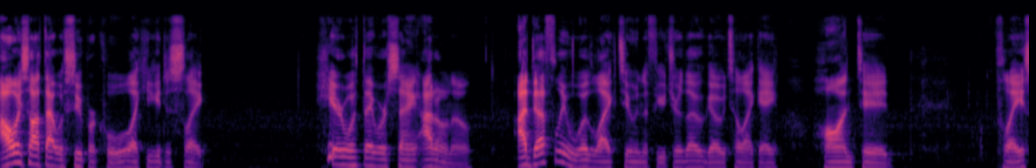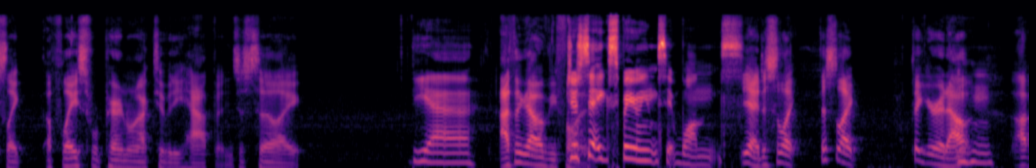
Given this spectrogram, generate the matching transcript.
I always thought that was super cool. Like you could just like hear what they were saying. I don't know. I definitely would like to in the future though go to like a haunted place, like a place where paranormal activity happens, just to like Yeah, I think that would be fun. Just to experience it once. yeah, just to like, just to like, figure it out. Mhm. I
